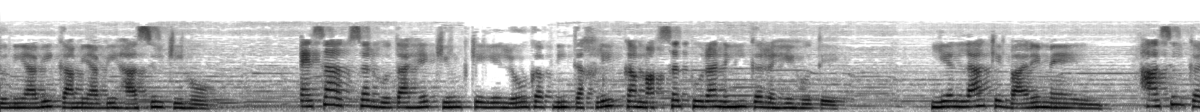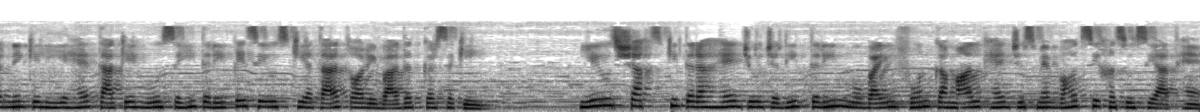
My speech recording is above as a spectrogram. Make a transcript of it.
دنیاوی کامیابی حاصل کی ہو۔ ایسا اکثر ہوتا ہے کیونکہ یہ لوگ اپنی تخلیق کا مقصد پورا نہیں کر رہے ہوتے۔ یہ اللہ کے بارے میں علم حاصل کرنے کے لیے ہے تاکہ وہ صحیح طریقے سے اس کی اطاعت اور عبادت کر سکیں۔ یہ اس شخص کی طرح ہے جو جدید ترین موبائل فون کا مالک ہے جس میں بہت سی خصوصیات ہیں۔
